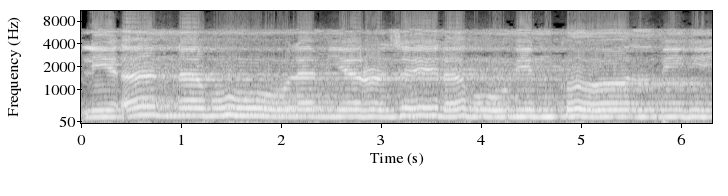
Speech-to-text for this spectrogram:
لأنه لم يرزله من قلبه.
